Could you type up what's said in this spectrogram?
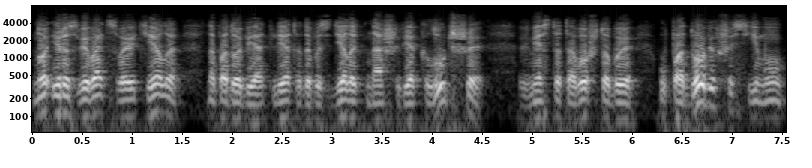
но и развивать свое тело наподобие атлета, дабы сделать наш век лучше, вместо того, чтобы, уподобившись ему,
